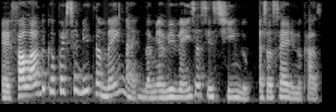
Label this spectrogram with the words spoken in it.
É falar do que eu percebi também, né? Da minha vivência assistindo essa série, no caso.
